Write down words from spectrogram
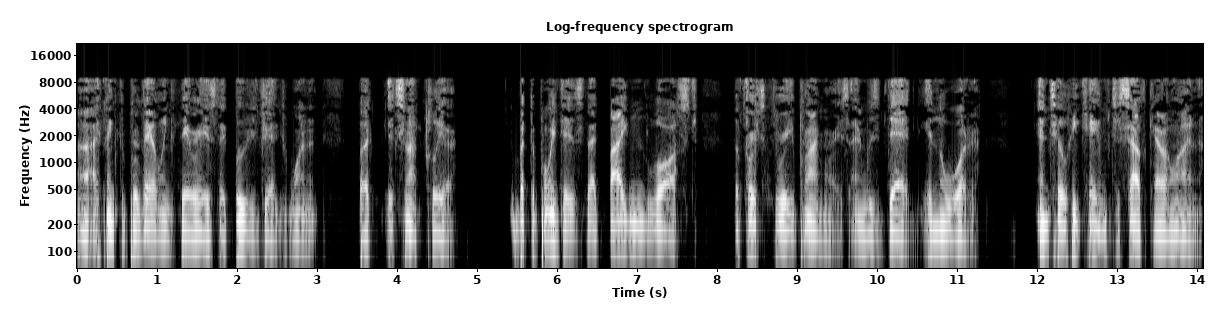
Uh, I think the prevailing theory is that Buttigieg won it, but it's not clear. But the point is that Biden lost the first three primaries and was dead in the water until he came to South Carolina,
